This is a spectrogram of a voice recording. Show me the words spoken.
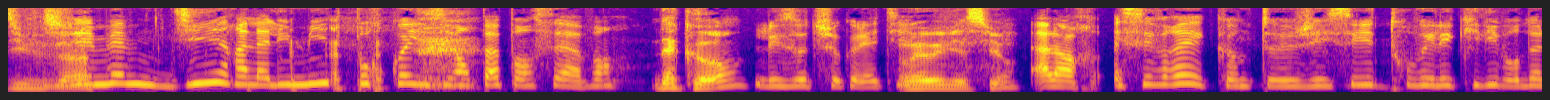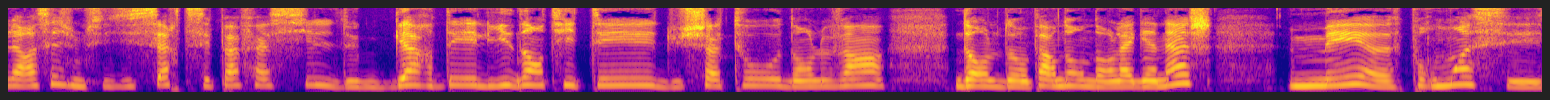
du vin Je vais même dire à la limite pourquoi ils n'y ont pas pensé avant. D'accord. Les autres chocolatiers. Oui, oui, bien sûr. Alors, c'est vrai, quand euh, j'ai essayé de trouver l'équilibre de la recette, je me suis dit, certes, c'est pas facile de garder l'identité du château dans le vin, dans, dans, pardon, dans la ganache, mais euh, pour moi, c'est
